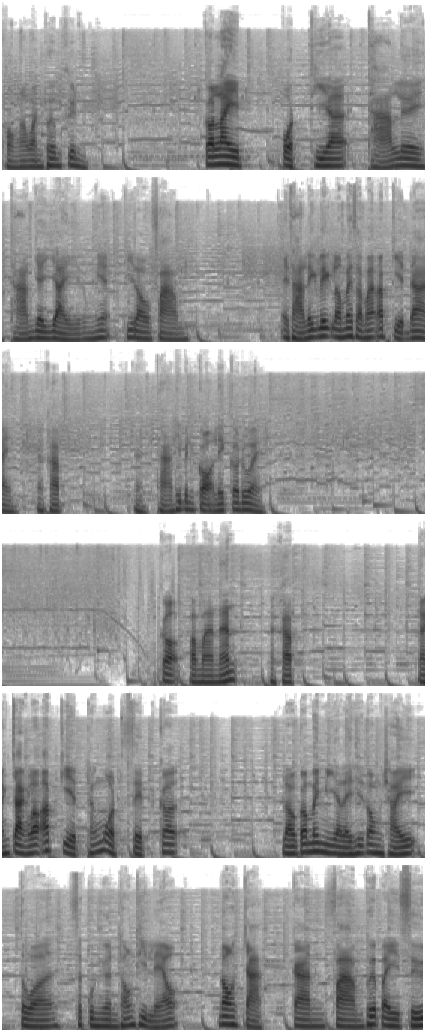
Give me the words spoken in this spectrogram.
ของรางวัลเพิ่มขึ้น ก็ไล่ปลดทีละฐานเลยฐานใหญ่ ๆ ตรงเนี้ยที่เราฟาร์มไอฐานเล็กๆ เราไม่สามารถอัปเกรดได้นะครับ ฐานที่เป็นเกาะเล็กก็ด้วย ก็ประมาณนั้นนะครับ หลังจากเราอัปเกรดทั้งหมดเสร็จก็ เราก็ไม่มีอะไรที่ต้องใช้ตัวสกุลเงินท้องถิ่นแล้ว นอกจากการฟาร์มเพื่อไปซื้อ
